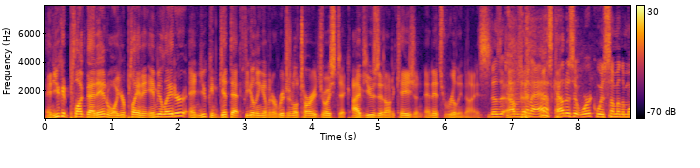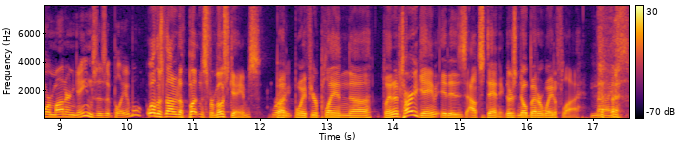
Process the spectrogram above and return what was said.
and you can plug that in while you're playing an emulator, and you can get that feeling of an original Atari joystick. I've used it on occasion, and it's really nice. Does it, I was going to ask, how does it work with some of the more modern games? Is it playable? Well, there's not enough buttons for most games, Right. but boy, if you're playing uh, playing an Atari game, it is outstanding. There's no better way to fly. Nice.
